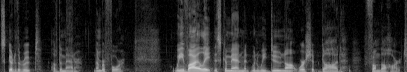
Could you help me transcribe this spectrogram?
Let's go to the root of the matter. Number four, we violate this commandment when we do not worship God from the heart.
